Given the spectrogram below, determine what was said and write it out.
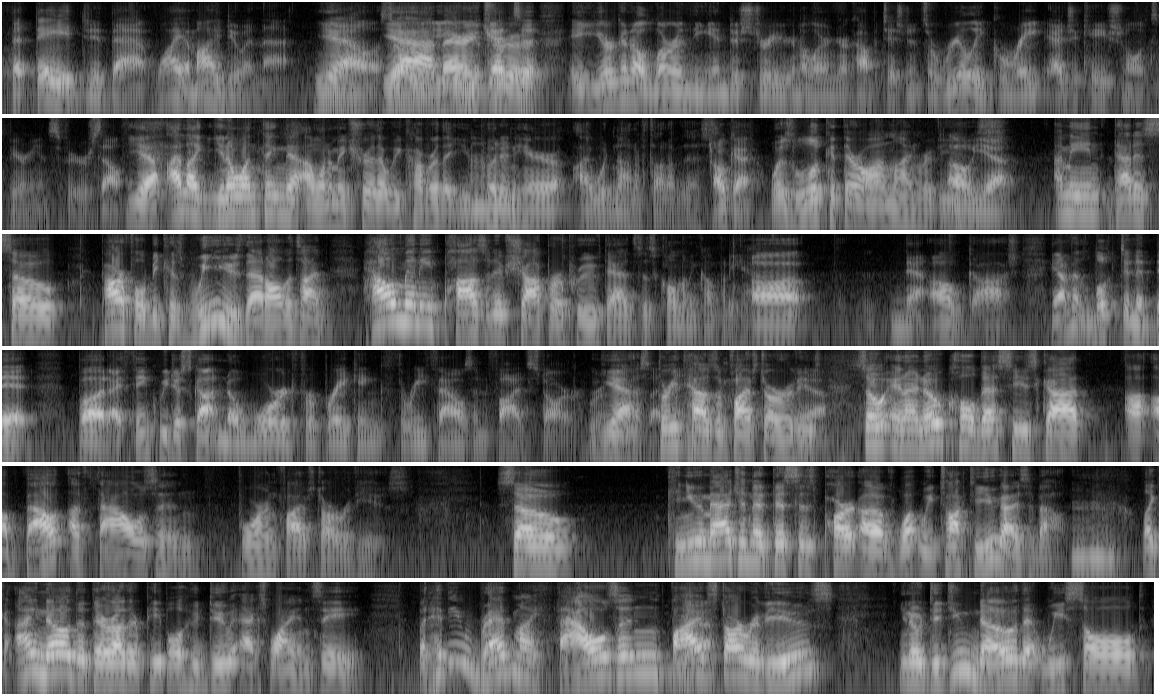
that they did that. Why am I doing that? You Yeah. know? Yeah, you- very you get true. to- you're going to learn the industry. You're going to learn your competition. It's a really great educational experience for yourself. Yeah, I like, you know, one thing that I want to make sure that we cover that you put in here, I would not have thought of this. Mm-hmm. Okay. Was look at their online reviews. Oh, yeah. I mean, that is so powerful because we use that all the time. How many positive shopper approved ads does Coleman and Company have? Uh, now, oh gosh, yeah, I haven't looked in a bit, but I think we just got an award for breaking 3,000 five star. reviews, yes, 3,000 five star reviews. Yeah. So, and I know Coldesi's got uh, about a thousand four and five star reviews. So, can you imagine that this is part of what we talk to you guys about? Mm-hmm. Like, I know that there are other people who do X, Y, and Z, but have you read my thousand five star reviews? You know, did you know that we sold,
